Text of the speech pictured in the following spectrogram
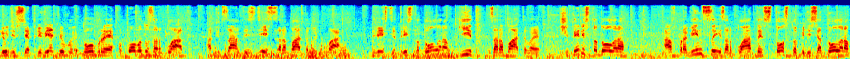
Люди все приветливые, добрые. По поводу зарплат. Официанты здесь зарабатывают по 200-300 долларов. Гид зарабатывает 400 долларов. А в провинции зарплаты 100-150 долларов.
